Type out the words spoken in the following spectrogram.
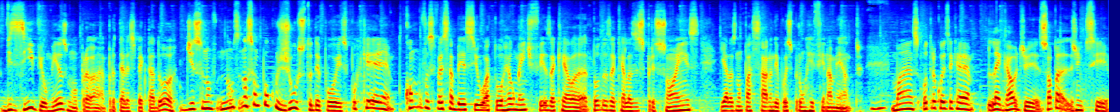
visível mesmo para o telespectador, disso não, não, não ser um pouco justo depois, porque como você vai saber se o ator realmente fez aquela todas aquelas expressões e elas não passaram depois por um refinamento? Mas outra coisa que é legal de só para a gente se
